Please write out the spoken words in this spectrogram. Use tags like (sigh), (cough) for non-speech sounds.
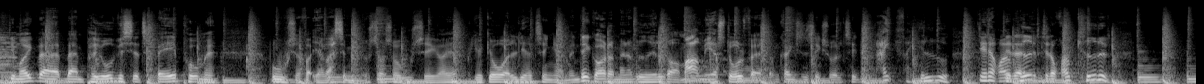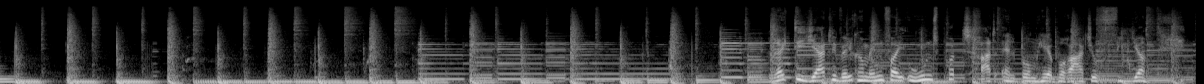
Det må ikke være, være en periode, vi ser tilbage på med, uh, så, jeg var simpelthen så, så usikker, og jeg, jeg gjorde alle de her ting her. Men det er godt, at man er blevet ældre og meget mere stålfast omkring sin seksualitet. Nej, for helvede. Det er da Det er da, røvkedeligt. det er da røvkedeligt. Rigtig hjertelig velkommen indenfor i ugens portrætalbum her på Radio 4.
